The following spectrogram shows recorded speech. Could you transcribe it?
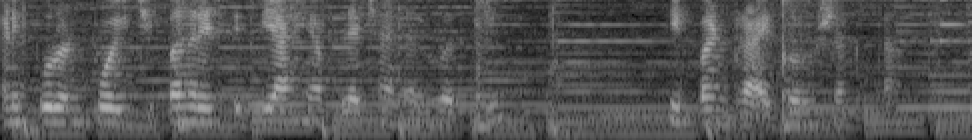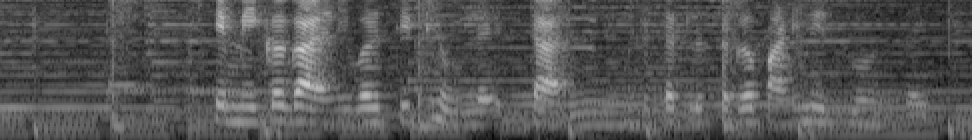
आणि पुरणपोळीची पण रेसिपी आहे आपल्या चॅनलवरती ती पण ट्राय करू शकता. हे मी एका गाळणीवरती ठेवलं आहे डाळ. म्हणजे त्यातलं सगळं पाणी निथळून जाईल.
